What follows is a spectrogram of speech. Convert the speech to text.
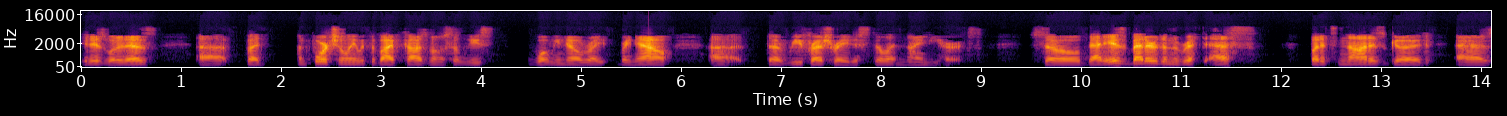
it is what it is. Uh, but unfortunately, with the Vive Cosmos, at least what we know right right now, uh, the refresh rate is still at 90 hertz. So that is better than the Rift S, but it's not as good as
